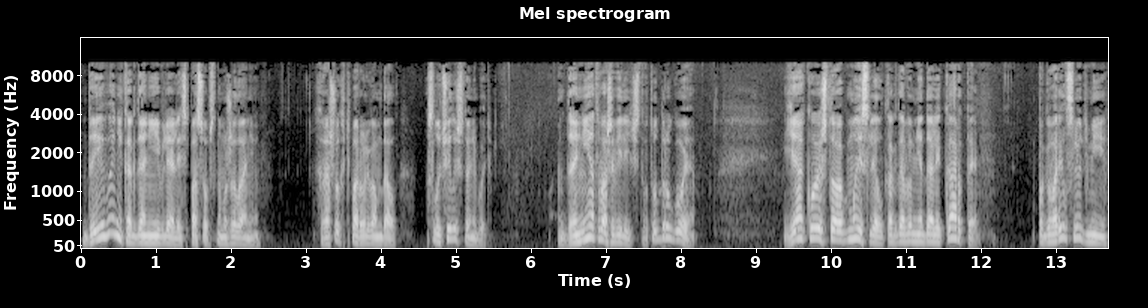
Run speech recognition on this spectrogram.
Да и вы никогда не являлись по собственному желанию. Хорошо, хоть пароль вам дал. Случилось что-нибудь? — Да нет, Ваше Величество, тут другое. Я кое-что обмыслил, когда вы мне дали карты, поговорил с людьми,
